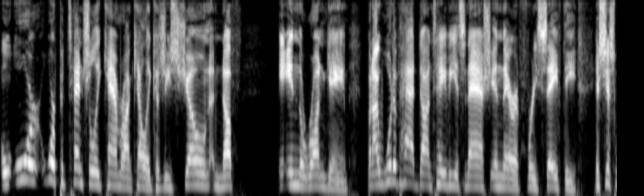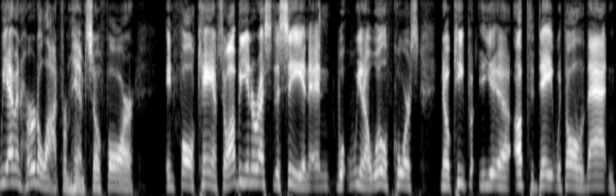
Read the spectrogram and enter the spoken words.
or or, or potentially Cameron Kelly because he's shown enough in the run game. But I would have had Dontavius Nash in there at free safety. It's just we haven't heard a lot from him so far in fall camp. So I'll be interested to see, and and you know we'll of course you know keep uh, up to date with all of that, and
